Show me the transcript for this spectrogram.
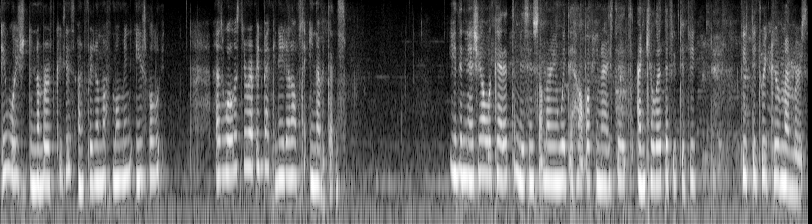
in which the number of cases and freedom of movement is valued, as well as the rapid vaccination of the inhabitants. Indonesia located the missing submarine with the help of United States and killed the 53, 53 crew members.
